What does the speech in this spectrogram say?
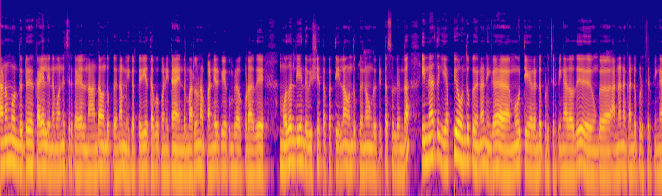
தனமும் வந்துட்டு கையல் என்ன மன்னிச்சிரு கையல் நான் தான் வந்து பார்த்தீங்கன்னா மிகப்பெரிய தப்பு பண்ணிட்டேன். இந்த மாதிரிலாம் நான் பண்ணியிருக்கவே கூடாது. முதல்லயே இந்த விஷயத்தை பற்றிலாம் வந்து பார்த்தீங்கன்னா உங்ககிட்ட சொல்லியிருந்தா இந்நேரத்துக்கு எப்பயோ வந்து பார்த்தீங்கன்னா நீங்கள் மூர்த்தியை கண்டுபிடிச்சிருப்பீங்க. அதாவது உங்கள் அண்ணனை கண்டுபிடிச்சிருப்பீங்க.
